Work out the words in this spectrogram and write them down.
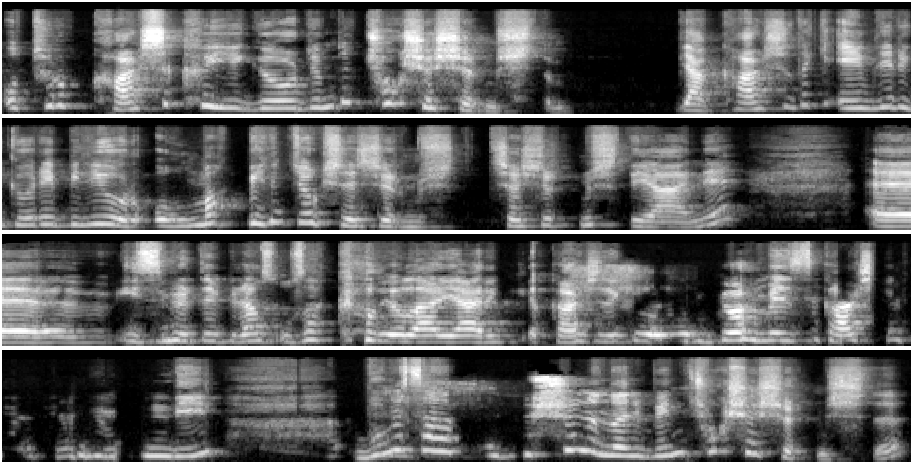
oturup karşı kıyıyı gördüğümde çok şaşırmıştım. Ya yani karşıdaki evleri görebiliyor olmak beni çok şaşırmış, şaşırtmıştı yani. Ee, İzmir'de biraz uzak kalıyorlar yani karşıdaki evleri görmeniz karşıdaki mümkün değil. Bu mesela düşünün hani beni çok şaşırtmıştı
